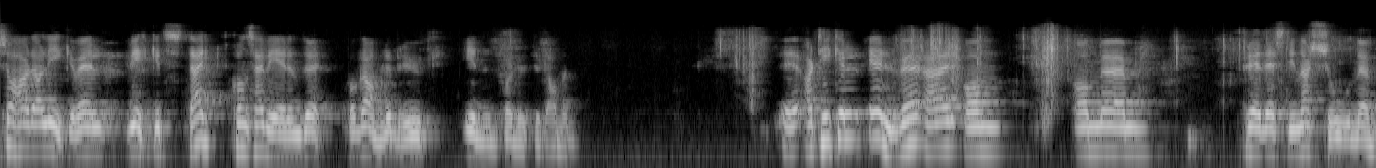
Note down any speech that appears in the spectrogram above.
så har det allikevel virket sterkt konserverende på gamle bruk innenfor lutherdommen. Eh, artikkel 11 er om, om um, predestinasjonen.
